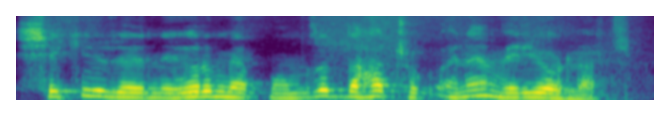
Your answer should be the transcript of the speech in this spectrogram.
şekil üzerinde yorum yapmamıza daha çok önem veriyorlar.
